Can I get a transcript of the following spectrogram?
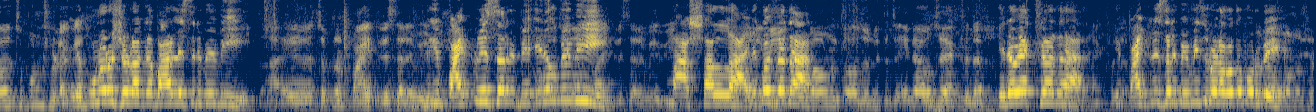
হচ্ছে পনেরোশো টাকা। এটা পনেরোশো টাকা বারলেসের বেবি। আর এটা হচ্ছে আপনার পাইট রেসারের বেবি। কি পাইপ রেসারের এটাও বেবি? পাইট রেসারের বেবি। মাশাআল্লাহ এটা কয় ফেদার? এটা হচ্ছে এক ফেদার। এটাও এক ফেদার। এই পাইপ রেসারের বেবি জোড়া কত পড়বে? পনেরোশো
